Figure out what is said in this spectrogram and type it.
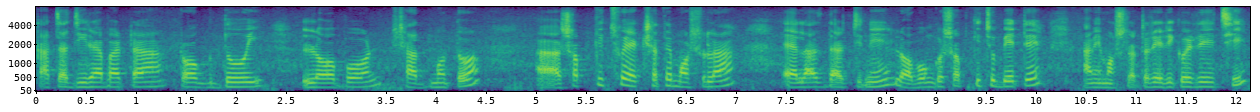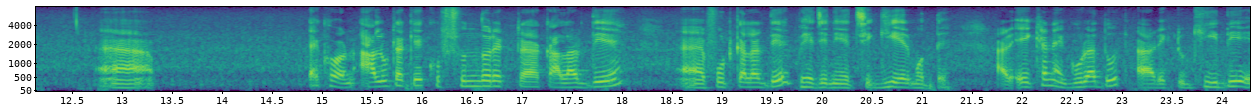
কাঁচা জিরা বাটা, টক দই, লবণ স্বাদ মতো সব কিছু একসাথে মশলা, এলাচ, দারচিনি, লবঙ্গ সব কিছু বেটে আমি মশলাটা রেডি করে নিয়েছি। এখন আলুটাকে খুব সুন্দর একটা কালার দিয়ে ফুড কালার দিয়ে ভেজে নিয়েছি ঘিয়ের মধ্যে। আর এইখানে গুঁড়া দুধ আর একটু ঘি দিয়ে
